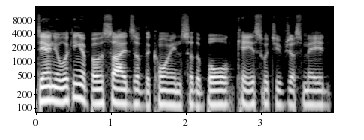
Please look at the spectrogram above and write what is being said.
Daniel, looking at both sides of the coin, so the bull case, which you've just made,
